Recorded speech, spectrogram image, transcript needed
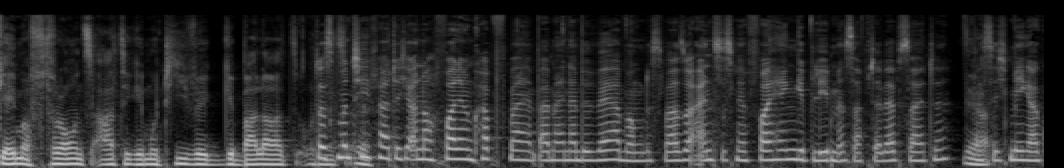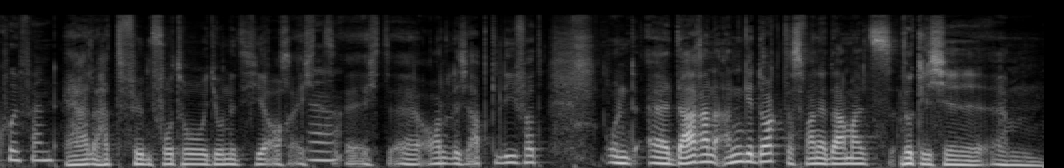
Game of Thrones-artige Motive geballert. Und, Das Motiv äh, hatte ich auch noch voll im Kopf bei, bei meiner Bewerbung. Das war so eins, das mir voll hängen geblieben ist auf der Webseite, Ja. was ich mega cool fand. Ja, da hat Film, Foto, Unity hier auch echt, Ja. äh, echt äh, ordentlich abgeliefert. Und äh, daran angedockt, das waren ja damals wirkliche, ähm,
